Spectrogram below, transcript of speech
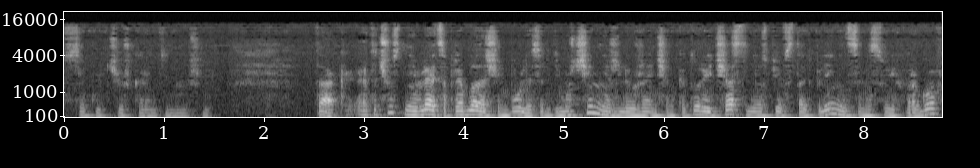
всякую чушь карантинную шлют. Так, это чувство не является преобладающим более среди мужчин, нежели у женщин, которые, часто не успев стать пленницами своих врагов,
